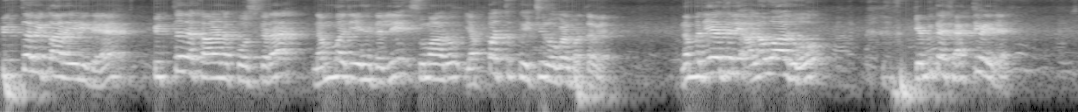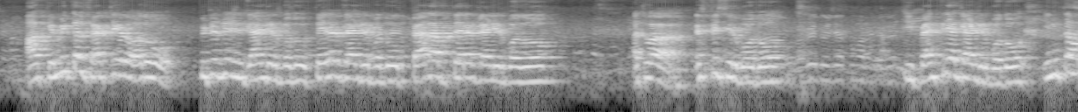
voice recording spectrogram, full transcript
ಪಿತ್ತ ವಿಕಾರ ಏನಿದೆ? ಪಿತ್ತದ ಕಾರಣಕ್ಕೋಸ್ಕರ ನಮ್ಮ ದೇಹದಲ್ಲಿ ಸುಮಾರು ಎಪ್ಪತ್ತಕ್ಕೂ ಹೆಚ್ಚು ರೋಗಗಳು ಬರ್ತವೆ. ನಮ್ಮ ದೇಹದಲ್ಲಿ ಹಲವಾರು ಕೆಮಿಕಲ್ ಫ್ಯಾಕ್ಟರಿಗಳಿದೆ ಆ ಕೆಮಿಕಲ್ ಫ್ಯಾಕ್ಟರಿಗಳು ಅದು ಪಿಟಿಟಿನ್ ಗ್ಲ್ಯಾಂಡ್ ಇರ್ಬೋದು ಥೈರಾಯ್ಡ್ ಗ್ಲ್ಯಾಂಡ್ ಇರ್ಬೋದು ಪ್ಯಾರಾಥೈರಾಯ್ಡ್ ಗ್ಲ್ಯಾಂಡ್ ಇರ್ಬೋದು, ಅಥವಾ ಎಸ್ಟಿಸ್ ಇರ್ಬೋದು, ಈ ಪ್ಯಾಂಕ್ರಿಯಾ ಗ್ಲ್ಯಾಂಡ್ ಇರ್ಬೋದು, ಇಂತಹ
